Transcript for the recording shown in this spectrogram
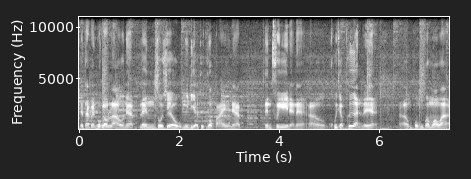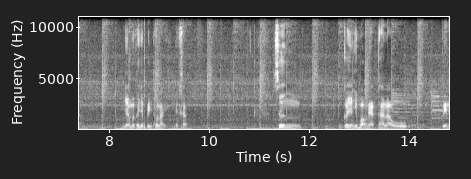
แต่ถ้าเป็นพวกเราเราๆนะครับเล่นโซเชียลมีเดียทั่วไปนะครับเล่นฟรีเนี่ยนะเอาคุยกับเพื่อนอะไรเนี่ย ผมก็มองว่ายังไม่ค่อยจะเป็นเท่าไหร่นะครับ ซึ่งก็อย่างที่บอกนะครับถ้าเราเป็น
